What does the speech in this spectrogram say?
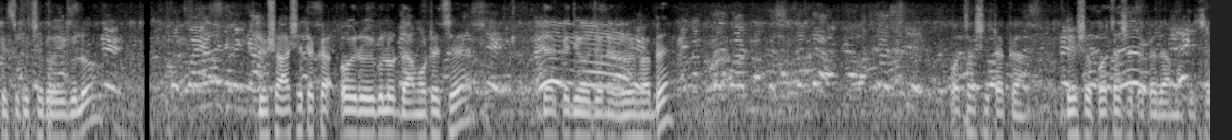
কিছু কিছু রুইগুলো। দুশো আশি টাকা ওই রুইগুলোর দাম উঠেছে। দেড় কেজি ওজনের রুই হবে? পঁচাশি টাকা দুইশো পঁচাশি টাকা দাম উঠেছে।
